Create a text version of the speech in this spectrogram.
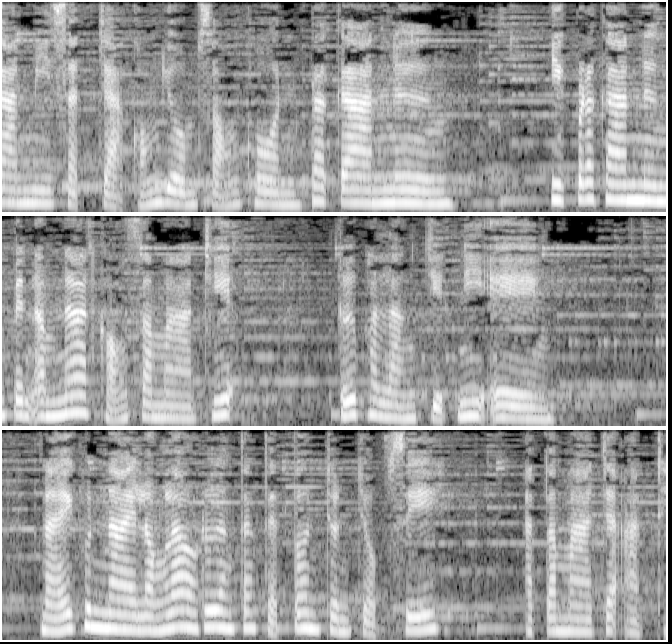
การมีสัจจะของโยมสองคน ประการหนึ่ง อีกประการหนึ่งเป็นอำนาจของสมาธิ หรือพลังจิตนี่เอง ไหนคุณนายลองเล่าเรื่องตั้งแต่ต้นจนจบซิอัตมาจะอัดเท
